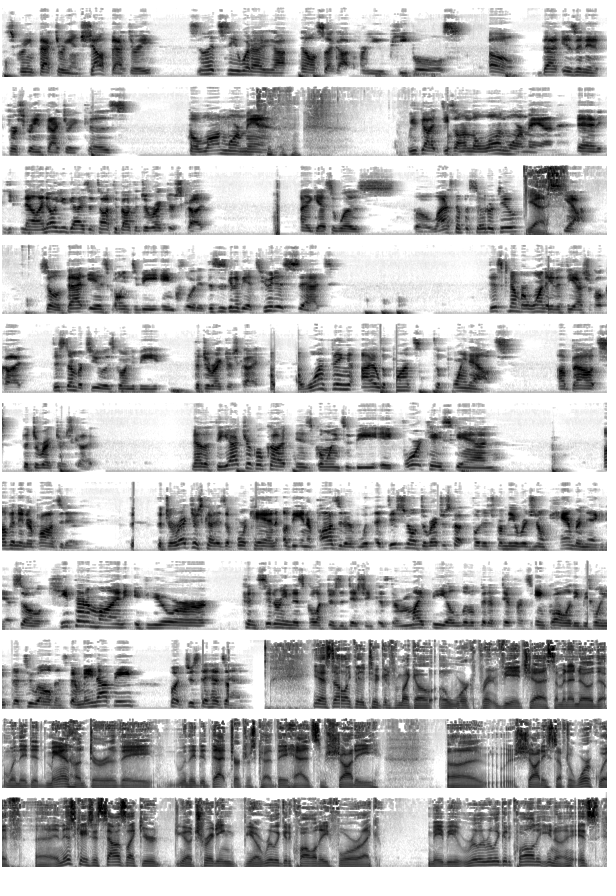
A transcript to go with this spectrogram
Scream Factory and Shout Factory. So let's see what I got else I got for you peoples. Oh, that isn't it for Scream Factory because the Lawnmower Man. we've got deals on the Lawnmower Man, and now I know you guys have talked about the director's cut. I guess it was the last episode or two. Yes. Yeah. So that is going to be included. This is going to be a two disc set. Disc number one is the theatrical cut. Disc number two is going to be the director's cut. One thing I want to point out about the director's cut. Now, the theatrical cut is going to be a 4K scan of an interpositive. The director's cut is a 4K of the interpositive with additional director's cut footage from the original camera negative. So keep that in mind if you're considering this collector's edition because there might be a little bit of difference in quality between the two elements. There may not be, but just a heads up. Yeah, it's not like they took it from like a, a work print VHS. I mean, I know that when they did Manhunter, they when they did that director's cut, they had some shoddy, uh, shoddy stuff to work with. Uh, in this case, it sounds like you're you know trading you know really good quality for like maybe really really good quality. You know, it's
